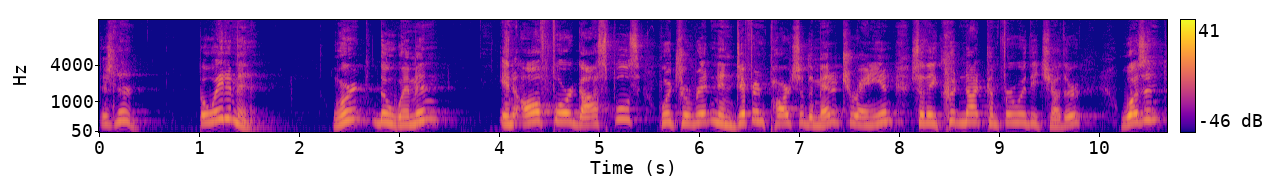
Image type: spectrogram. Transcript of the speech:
There's none. But wait a minute. Weren't the women in all four Gospels, which were written in different parts of the Mediterranean, so they could not confer with each other, wasn't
